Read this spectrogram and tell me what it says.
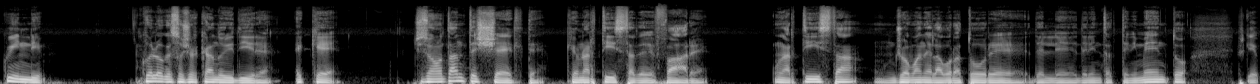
Quindi quello che sto cercando di dire è che ci sono tante scelte che un artista deve fare un artista, un giovane lavoratore delle, dell'intrattenimento, perché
